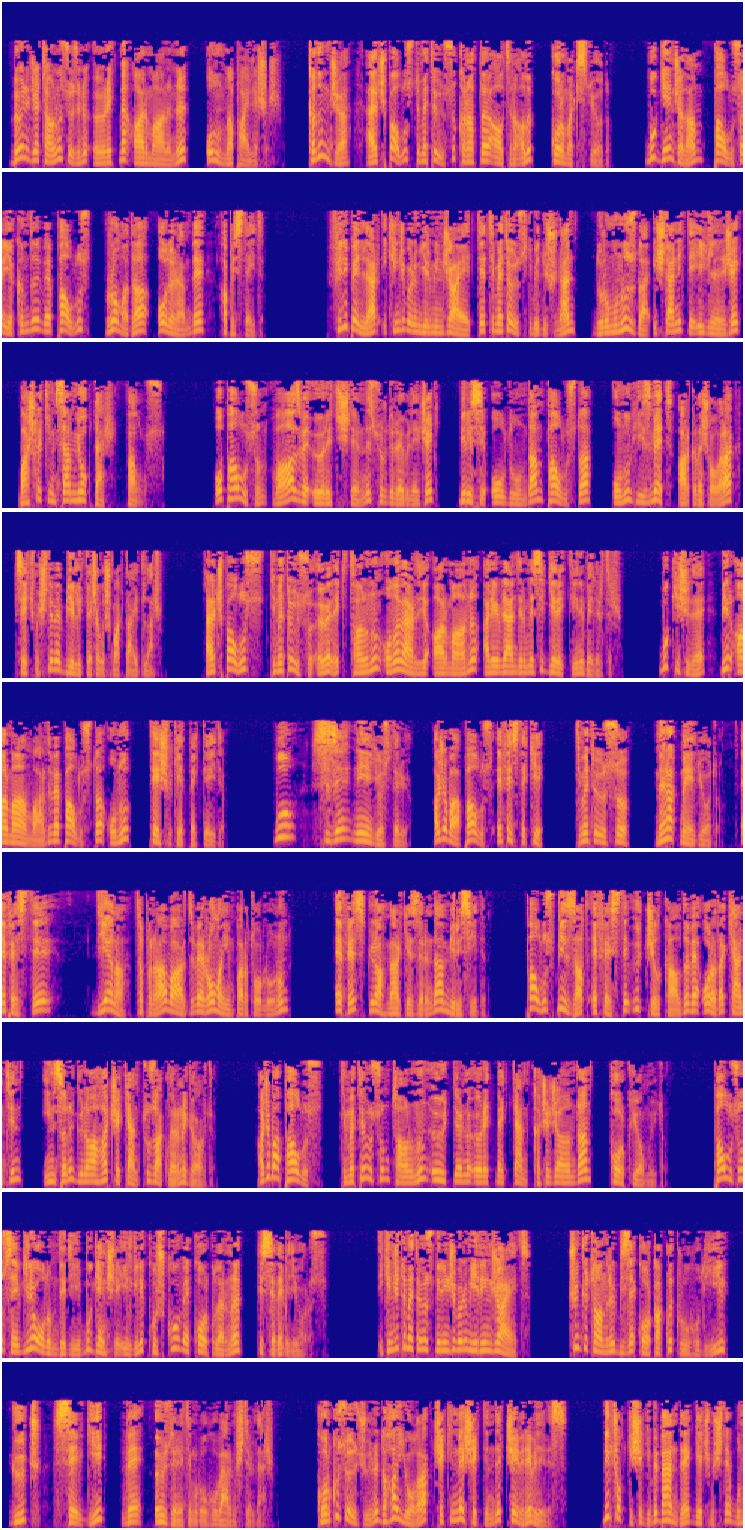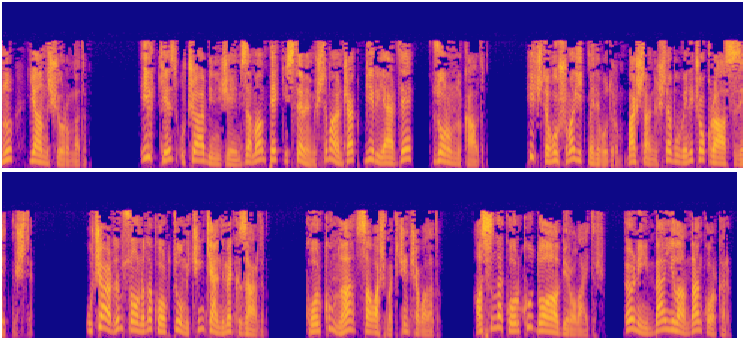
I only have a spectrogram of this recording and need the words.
Böylece Tanrı sözünü öğretme armağanını onunla paylaşır. Kanımca Elçi Paulus Timoteus'u kanatları altına alıp korumak istiyordu. Bu genç adam Paulus'a yakındı ve Paulus Roma'da o dönemde hapisteydi. Filipeliler 2. bölüm 20. ayette Timoteus gibi düşünen, durumunuzla içtenlikle ilgilenecek başka kimsem yok der Paulus. O Paulus'un vaaz ve öğretişlerini sürdürebilecek birisi olduğundan Paulus da onu hizmet arkadaşı olarak seçmişti ve birlikte çalışmaktaydılar. Elçi Paulus Timoteus'u överek Tanrı'nın ona verdiği armağanı alevlendirmesi gerektiğini belirtir. Bu kişide bir armağan vardı ve Paulus da onu teşvik etmekteydi. Bu size neyi gösteriyor? Acaba Paulus Efes'teki Timoteus'u merak mı ediyordu? Efes'te Diana tapınağı vardı ve Roma İmparatorluğu'nun Efes günah merkezlerinden birisiydi. Paulus bizzat Efes'te 3 yıl kaldı ve orada kentin insanı günaha çeken tuzaklarını gördü. Acaba Paulus Timoteus'un Tanrı'nın öğütlerini öğretmekten kaçacağından korkuyor muydu? Paulus'un sevgili oğlum dediği bu gençle ilgili kuşku ve korkularını hissedebiliyoruz. 2. Timoteus 1. bölüm 7. ayet. Çünkü Tanrı bize korkaklık ruhu değil, güç, sevgi ve öz denetim ruhu vermiştir der. Korku sözcüğünü daha iyi olarak çekinme şeklinde çevirebiliriz. Birçok kişi gibi ben de geçmişte bunu yanlış yorumladım. İlk kez uçağa bineceğim zaman pek istememiştim ancak bir yerde zorunlu kaldım. Hiç de hoşuma gitmedi bu durum. Başlangıçta bu beni çok rahatsız etmişti. Uçardım sonra da korktuğum için kendime kızardım. Korkumla savaşmak için çabaladım. Aslında korku doğal bir olaydır. Örneğin ben yılandan korkarım.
